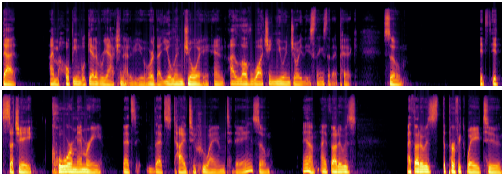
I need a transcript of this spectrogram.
that I'm hoping will get a reaction out of you or that you'll enjoy. And I love watching you enjoy these things that I pick. So it's it's such a core memory that's that's tied to who I am today. So yeah, I thought it was I thought it was the perfect way to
